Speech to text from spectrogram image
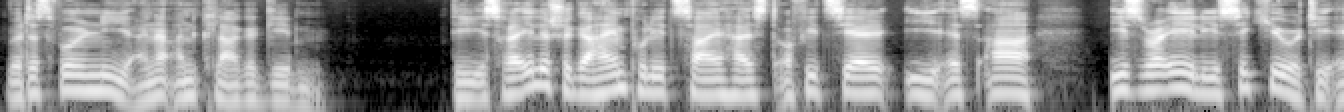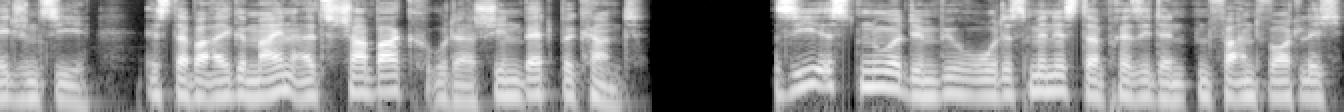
wird es wohl nie eine Anklage geben. Die israelische Geheimpolizei heißt offiziell ISA, Israeli Security Agency, ist aber allgemein als Shabak oder Shin Bet bekannt. Sie ist nur dem Büro des Ministerpräsidenten verantwortlich.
